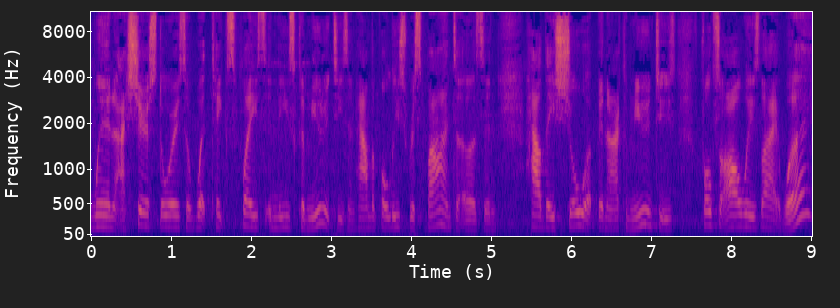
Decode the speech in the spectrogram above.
When I share stories of what takes place in these communities and how the police respond to us and how they show up in our communities, folks are always like, What?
